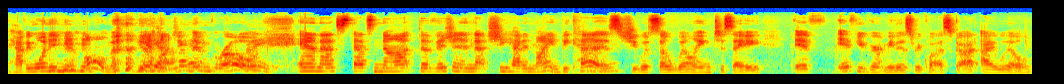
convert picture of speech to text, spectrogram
having one in your home you know, Yeah. watching them grow Right. and that's that's not the vision that she had in mind because Mm-hmm. she was so willing to say if if you grant me this request god i will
